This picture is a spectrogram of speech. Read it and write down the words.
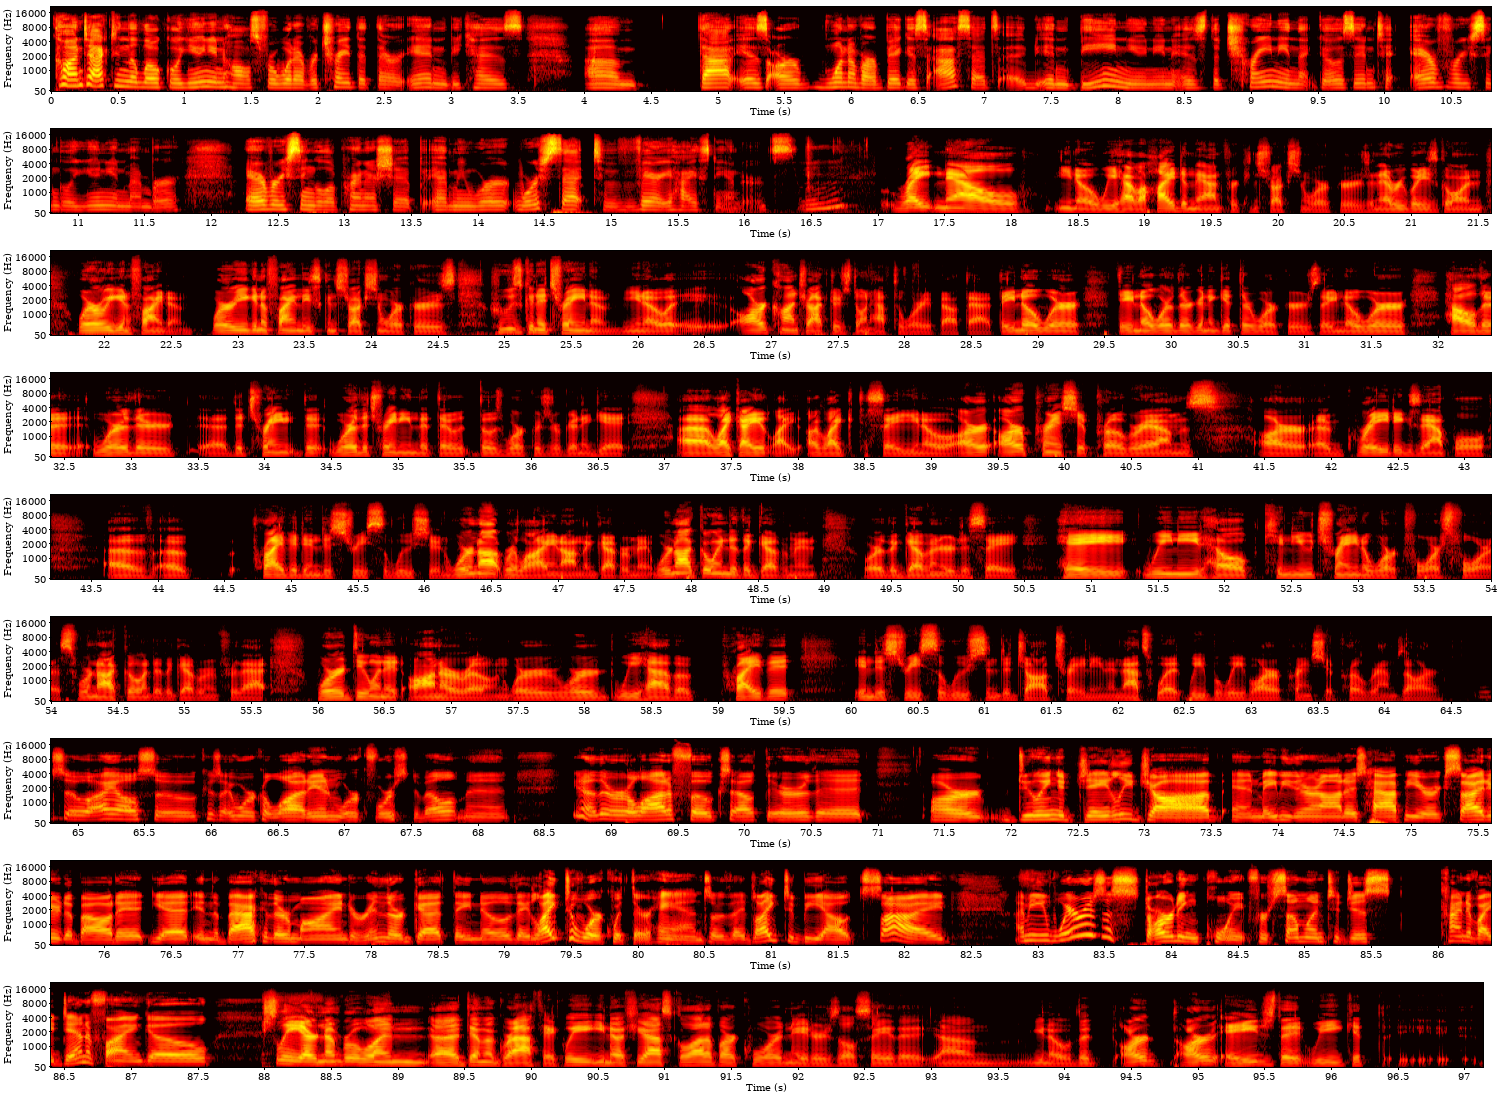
contacting the local union halls for whatever trade that they're in because. Um, that is our one of our biggest assets uh, in being union is the training that goes into every single union member every single apprenticeship. I mean, we're, we're set to very high standards. Mm-hmm. Right now, you know, we have a high demand for construction workers, and everybody's going, where are we going to find them? Where are you going to find these construction workers? Who's going to train them? You know, eh, our contractors don't have to worry about that. They know where they know where they're going to get their workers. They know where how the where their uh, the train the, where the training that the, those workers are going to get. Uh, like I like I like to say, you know, our our apprenticeship programs are a great example of a private industry solution. We're not relying on the government. We're not going to the government or the governor to say, hey, we need help. Can you train a workforce for us? We're not going to the government for that. We're doing it on our own. We're, we're, we have a private industry solution to job training, and that's what we believe our apprenticeship programs are. So I also, because I work a lot in workforce development, you know, there are a lot of folks out there that are doing a daily job and maybe they're not as happy or excited about it, yet in the back of their mind or in their gut, they know they like to work with their hands or they'd like to be outside. I mean, where is a starting point for someone to just kind of identify and go, actually our number one uh, demographic. We, you know, if you ask a lot of our coordinators, they'll say that, um, you know, that our our age that we get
